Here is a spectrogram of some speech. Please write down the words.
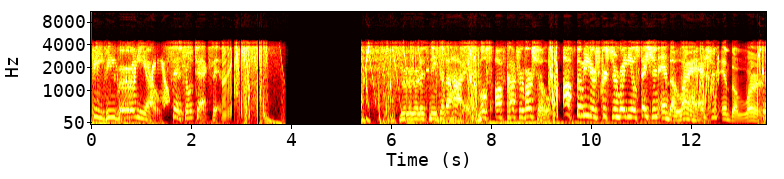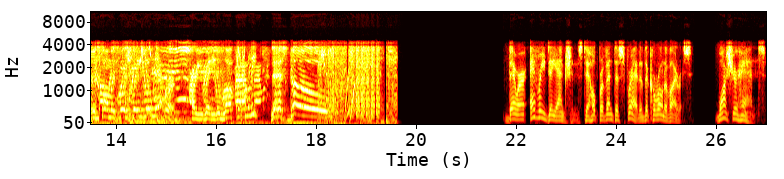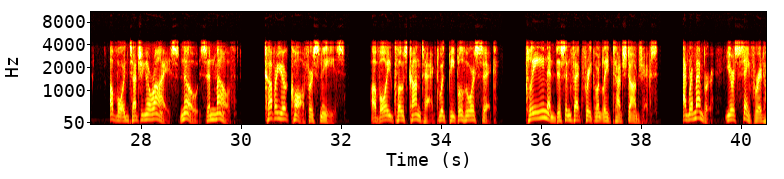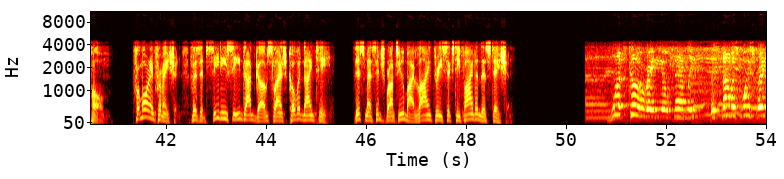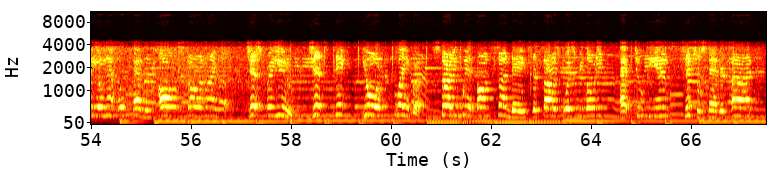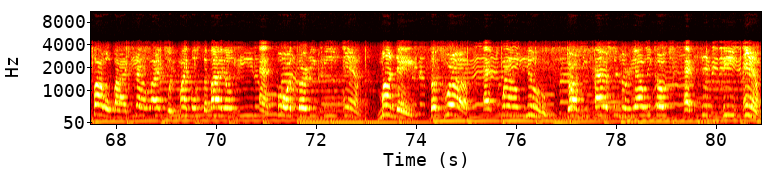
TPV Radio, Central Texas. You're listening to the hottest, most off controversial, off the meters Christian radio station in the land. In the land. The Psalmist Voice Radio Network. Are you ready to walk, family? Let's go! There are everyday actions to help prevent the spread of the coronavirus. Wash your hands. Avoid touching your eyes, nose, and mouth. Cover your cough or sneeze. Avoid close contact with people who are sick. Clean and disinfect frequently touched objects. And remember, you're safer at home. For more information, visit cdc.gov/covid19. This message brought to you by Live 365 and this station. What's good, radio family? The Psalmist Voice Radio Network has an all-star lineup just for you. Just pick your flavor. Starting with on Sundays, the Psalmist Voice Reloaded at 2 p.m. Central Standard Time, followed by Satellite with Michael Ceballos at 4.30 p.m. Mondays, The Grub at 12 noon. Darcy Patterson, the reality coach, at 6 p.m.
